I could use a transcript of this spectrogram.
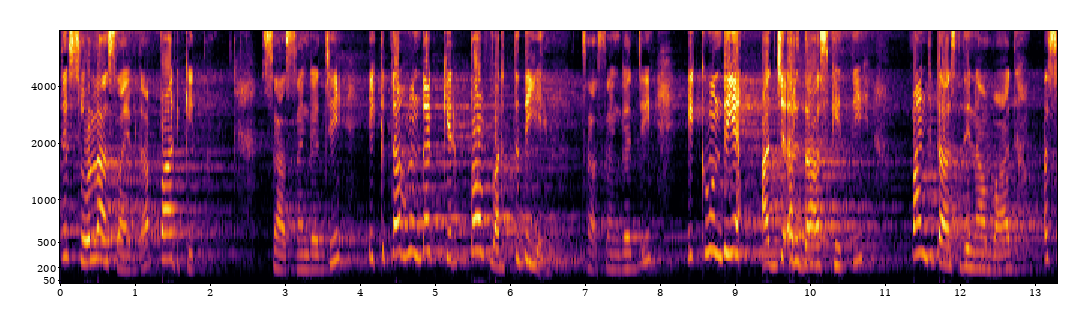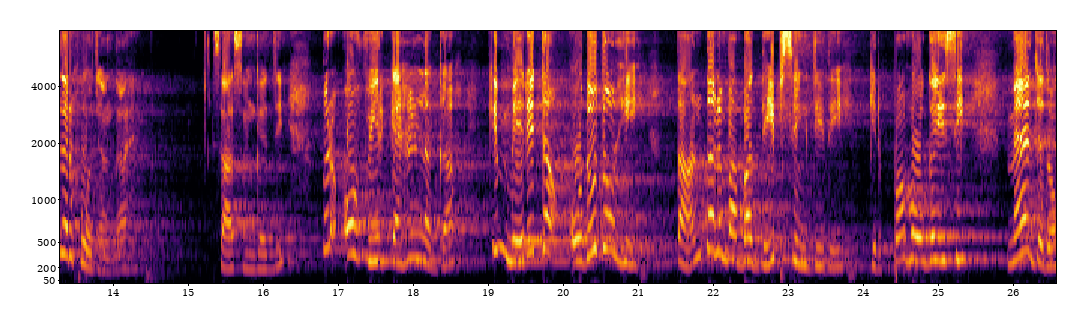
ਤੇ ਸੋਲਾ ਸਾਹਿਬ ਦਾ ਪਾਠ ਕੀਤਾ। ਸਾਧ ਸੰਗਤ ਜੀ, ਇੱਕ ਤਾਂ ਹੁੰਦਾ ਕਿਰਪਾ ਵਰਤਦੀ ਏ। ਸਾਧ ਸੰਗਤ ਜੀ, ਇੱਕ ਹੁੰਦੀ ਹੈ ਅੱਜ ਅਰਦਾਸ ਕੀਤੀ 5-10 ਦਿਨਾਂ ਬਾਅਦ ਅਸਰ ਹੋ ਜਾਂਦਾ ਹੈ। ਸਾਧ ਸੰਗਤ ਜੀ, ਪਰ ਉਹ ਵੀਰ ਕਹਿਣ ਲੱਗਾ ਕਿ ਮੇਰੇ ਤਾਂ ਉਦੋਂ ਤੋਂ ਹੀ ਧੰਨ ਧੰਨ ਬਾਬਾ ਦੀਪ ਸਿੰਘ ਜੀ ਦੀ ਕਿਰਪਾ ਹੋ ਗਈ ਸੀ। ਮੈਂ ਜਦੋਂ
